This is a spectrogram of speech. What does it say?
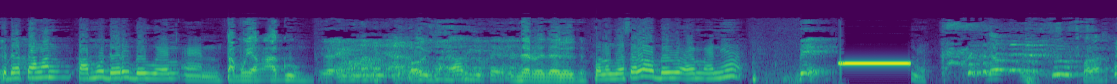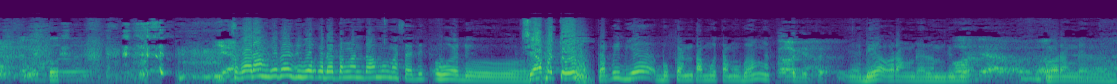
kedatangan tamu dari BUMN. tamu yang agung. Ya, emang namanya apa? Oh iya. Oh gitu. Benar benar benar. Kalau nggak salah BUMN-nya B. ya. Pola. Iya. Sekarang kita juga kedatangan tamu Mas Adit. Waduh. Siapa tuh? Tapi dia bukan tamu-tamu banget. Oh gitu. Ya, dia orang dalam juga. Orang dalam.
